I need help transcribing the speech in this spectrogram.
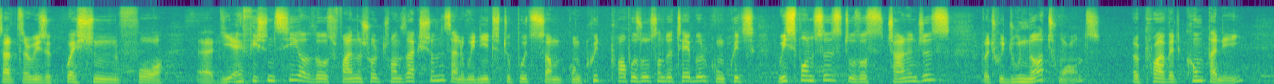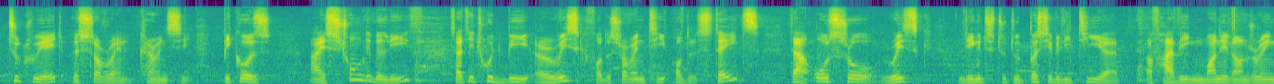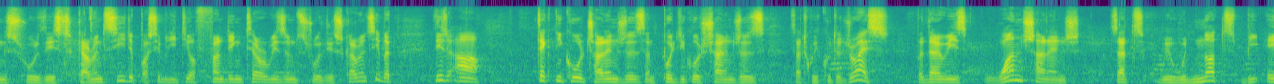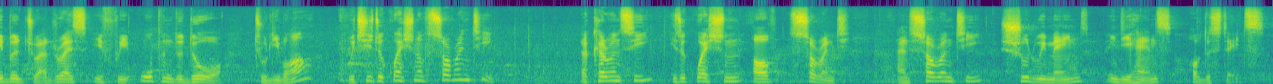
that there is a question for uh, the efficiency of those financial transactions and we need to put some concrete proposals on the table, concrete responses to those challenges, but we do not want a private company to create a sovereign currency because I strongly believe that it would be a risk for the sovereignty of the states. There are also risks linked to the possibility uh, of having money laundering through this currency, the possibility of funding terrorism through this currency, but these are technical challenges and political challenges that we could address. But there is one challenge that we would not be able to address if we open the door to Libra, which is the question of sovereignty. A currency is a question of sovereignty, and sovereignty should remain in the hands of the states.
